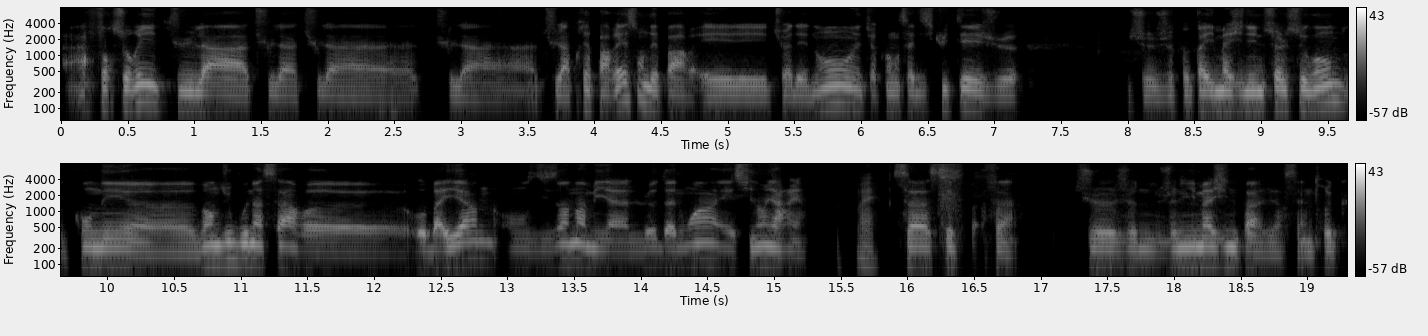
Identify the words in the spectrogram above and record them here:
a fortiori, tu l'as, tu l'as, tu l'as, tu l'as, tu l'as préparé son départ et tu as des noms et tu as commencé à discuter. Je, je ne peux pas imaginer une seule seconde qu'on ait euh, vendu Bounassar euh, au Bayern en se disant non mais il y a le danois et sinon il y a rien. Ça c'est, enfin, je, je, je ne l'imagine pas. C'est un truc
